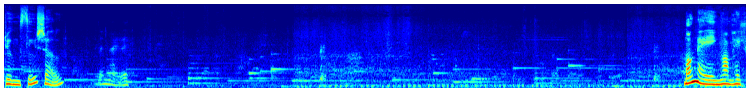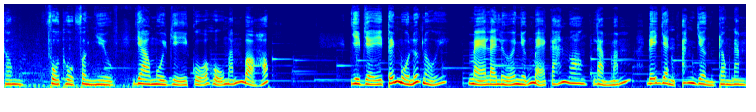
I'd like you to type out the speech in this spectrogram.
trưng xứ sở. Đây này đây. Món này ngon hay không phụ thuộc phần nhiều vào mùi vị của hũ mắm bò hóc. Vì vậy tới mùa nước nổi, mẹ lại lựa những mẻ cá ngon làm mắm để dành ăn dần trong năm.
